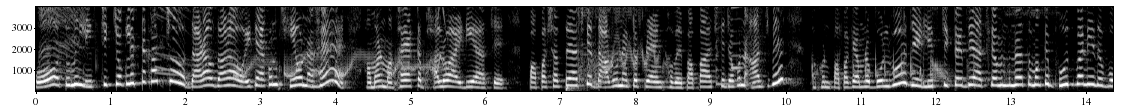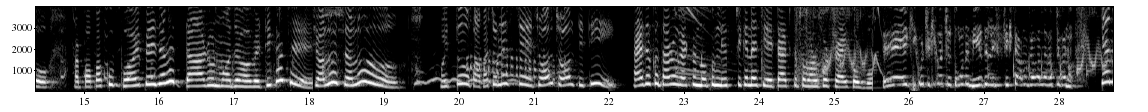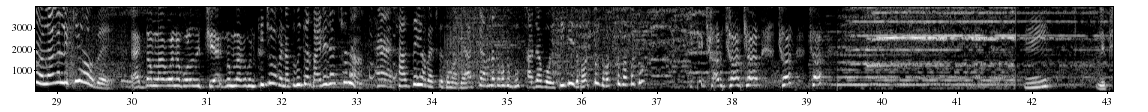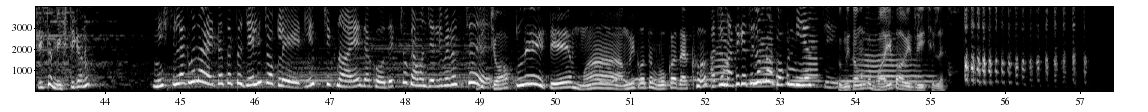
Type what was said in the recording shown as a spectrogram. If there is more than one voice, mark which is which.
Speaker 1: ও, তুমি লিপস্টিক চকলেটটা খাচ্ছ? দাঁড়াও দাঁড়াও, এটা এখন খেও না হ্যাঁ? আমার মাথায় একটা ভালো আইডিয়া আছে। পাপার সাথে আজকে দারুণ একটা প্র্যাঙ্ক হবে। পাপা আজকে যখন আসবে, তখন পাপাকে আমরা বলব যে, এই লিপস্টিকটা দিয়ে আজকে আমরা তোমাকে ভূত বানিয়ে দেবো। আর পাপা খুব ভয় পেয়ে যাবে, দারুণ মজা হবে, ঠিক আছে? চলো চলো। ওই তো, পাপা চলে এসছে। চল চল তিতি হ্যাঁ দেখো দারুণ একটা নতুন লিপস্টিক এনেছি এটা আজকে তোমার উপর ট্রাই করব।
Speaker 2: এই কি করছ কি করছ? তোমাদের মেয়েদের লিপস্টিকটা আমাকে আবার লাগাচ্ছ কেন?
Speaker 1: কেন লাগালে কি হবে?
Speaker 2: একদম লাগবে না বলে দিচ্ছি একদম লাগবে না।
Speaker 1: কিছু হবে না তুমি তো আর বাইরে যাচ্ছ না? হ্যাঁ সাজতেই হবে আজকে তোমাকে আজকে আমরা তোমাকে ভূত সাজাবোই। দিদি ধরতো ধরতো বাবাকে।
Speaker 2: এই ছাড় ছাড় ছাড় ছাড় ছাড়। হুম লিপস্টিকটা মিষ্টি কেন?
Speaker 1: মিষ্টি লাগবে না? এটা তো একটা জেলি চকলেট লিপস্টিক নয়। এই দেখো দেখছ কেমন জেলি বেরোচ্ছে?
Speaker 2: চকলেট? এ মা আমি কত বোকা দেখো।
Speaker 1: আজকে মাঠে গেছিলাম না? তখন নিয়ে আসছি
Speaker 2: তুমি তো আমাকে ভয়ই পাওয়ি দিয়েছিলে।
